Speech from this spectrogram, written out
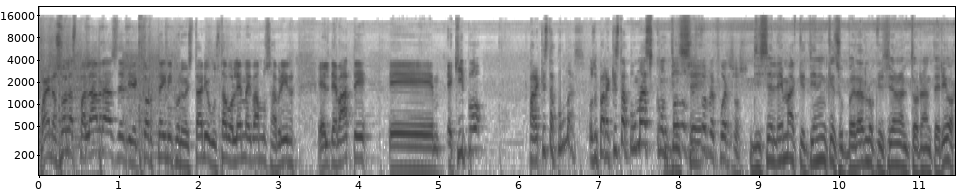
Bueno, son las palabras del director técnico universitario Gustavo Lema y vamos a abrir el debate. Eh, equipo, ¿para qué está Pumas? O sea, ¿para qué está Pumas con todos Dice- estos refuerzos? Dice Lema que tienen que superar lo que hicieron el torneo anterior.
